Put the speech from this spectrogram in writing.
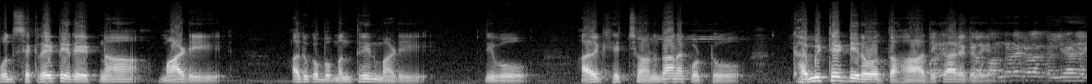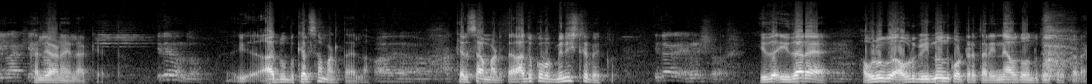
ಒಂದು ಸೆಕ್ರೆಟೇರಿಯೇಟ್ನ ಮಾಡಿ ಅದಕ್ಕೊಬ್ಬ ಮಂತ್ರಿನ ಮಾಡಿ ನೀವು ಅದಕ್ಕೆ ಹೆಚ್ಚು ಅನುದಾನ ಕೊಟ್ಟು ಕಮಿಟೆಡ್ ಇರುವಂತಹ ಅಧಿಕಾರಿಗಳಿಗೆ ಕಲ್ಯಾಣ ಇಲಾಖೆ ಅಂತ ಅದು ಕೆಲಸ ಮಾಡ್ತಾ ಇಲ್ಲ. ಕೆಲಸ ಮಾಡ್ತಾ ಇಲ್ಲ. ಅದಕ್ಕೊಬ್ಬ ಮಿನಿಸ್ಟ್ರಿ ಬೇಕು. ಇದ್ದಾರೆ ಅವ್ರಿಗೂ ಅವ್ರಿಗೂ ಇನ್ನೊಂದು ಕೊಟ್ಟಿರ್ತಾರೆ ಇನ್ಯಾವುದೋ ಒಂದು ಕೊಟ್ಟಿರ್ತಾರೆ.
